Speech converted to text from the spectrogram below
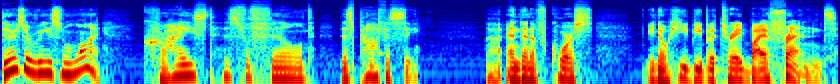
there's a reason why. Christ has fulfilled this prophecy. Uh, and then, of course, you know, he'd be betrayed by a friend,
